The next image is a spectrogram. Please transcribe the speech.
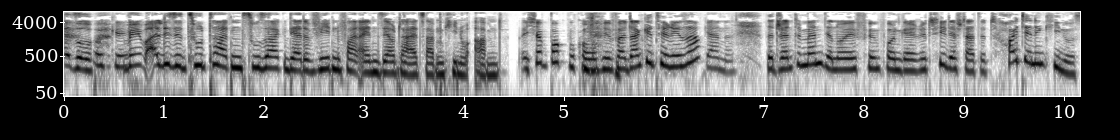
Also, okay. wem all diese Zutaten zusagen, der hat auf jeden Fall einen sehr unterhaltsamen Kinoabend. Ich habe Bock bekommen auf jeden Fall. Danke, Theresa. Gerne. The Gentleman, der neue Film von Guy Ritchie, der startet heute in den Kinos.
